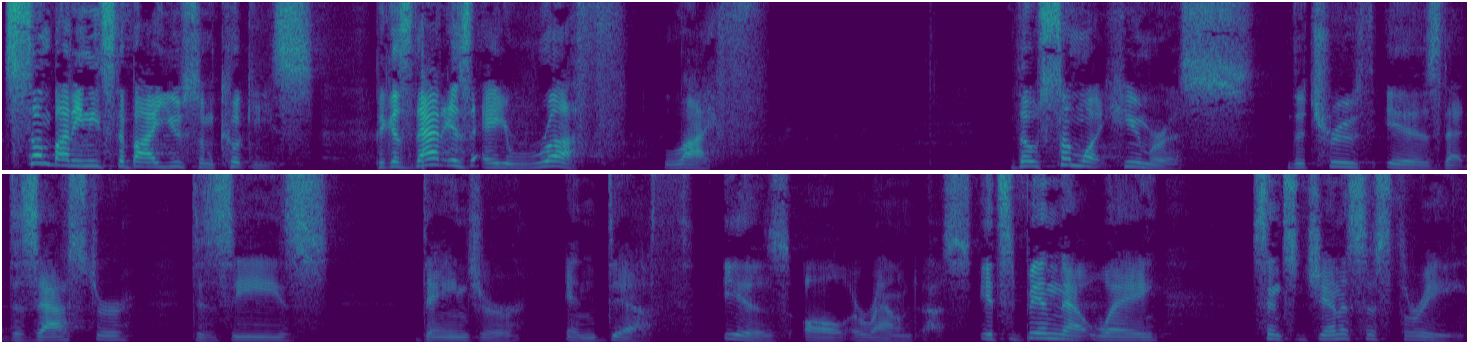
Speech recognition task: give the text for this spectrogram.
somebody needs to buy you some cookies because that is a rough life. Though somewhat humorous, the truth is that disaster, disease, danger, and death is all around us. It's been that way since Genesis 3,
